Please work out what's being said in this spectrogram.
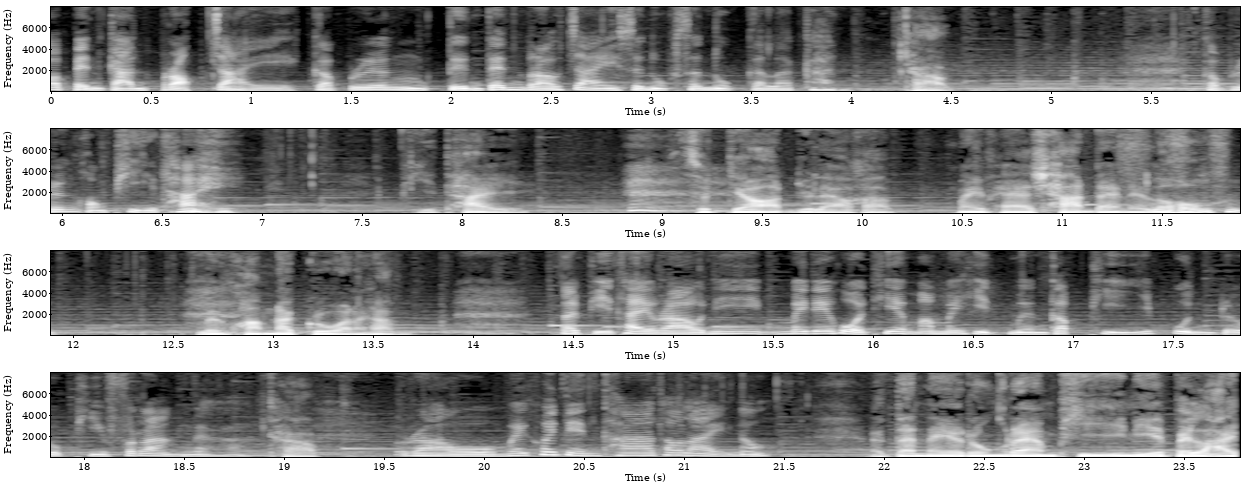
ก็เป็นการปลอบใจกับเรื่องตื่นเต้นเร้าใจสนุกสนุกกันละกัน ครับ กับเรื่องของผีไทย ผีไทย สุดยอดอยู่แล้วครับ ไม่แพ้ชาติใดในโลก เรื่องความน่ากลัวนะครับ แต่ผีไทยเรานี่ไม่ได้โหดเทียมอำมหิตเหมือนกับผีญี่ปุ่นหรือว่าผีฝรั่งนะคะครับ เราไม่ค่อยเน้นค่าเท่าไหร่เนาะแต่ในโรงแรมผีนี่ไปหลาย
